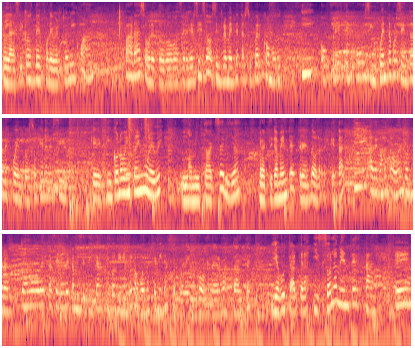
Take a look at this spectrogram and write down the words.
clásicos de Forever 21 para sobre todo hacer ejercicio o simplemente estar súper cómodo y ofrecen un 50% de descuento. Eso quiere decir que de 5.99 la mitad sería prácticamente 3 dólares. ¿Qué tal? Y además acabamos de encontrar toda esta serie de camisetas tipo tirito. Lo bueno es que mira, se pueden correr bastante y ajustártelas y solamente están en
